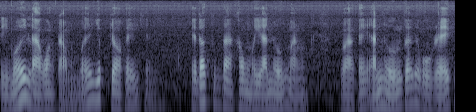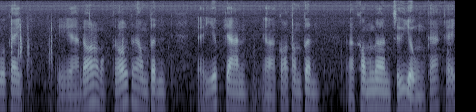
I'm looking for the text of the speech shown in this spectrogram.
thì mới là quan trọng mới giúp cho cái cái đất chúng ta không bị ảnh hưởng mặn và cái ảnh hưởng tới cái bộ rễ của cây. Thì à, đó là một số cái thông tin để giúp cho anh à, có thông tin. À, không nên sử dụng các cái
